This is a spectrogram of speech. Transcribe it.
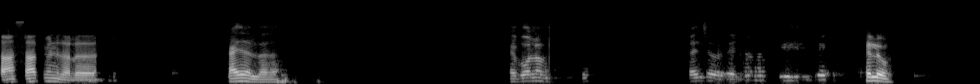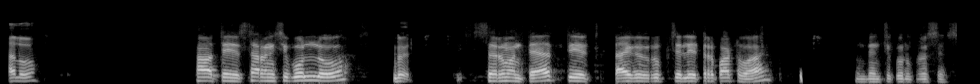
सहा सात मिनिट झालं. काय झालं दादा? काय बोला. हॅलो हॅलो हा ते सरांशी बोललो. बर. सर म्हणतात ते टायगर ग्रुपचे लेटर पाठवा. मग त्यांची करू प्रोसेस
